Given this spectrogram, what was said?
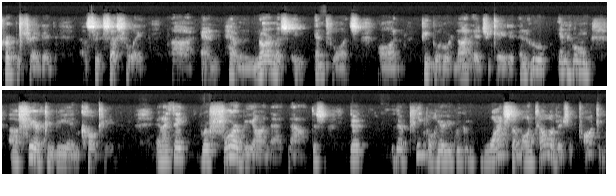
perpetrated uh, successfully uh, and have an enormous influence on people who are not educated and who in whom uh, fear can be inculcated. And I think we're far beyond that now. This, there, there are people here, you could watch them on television talking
